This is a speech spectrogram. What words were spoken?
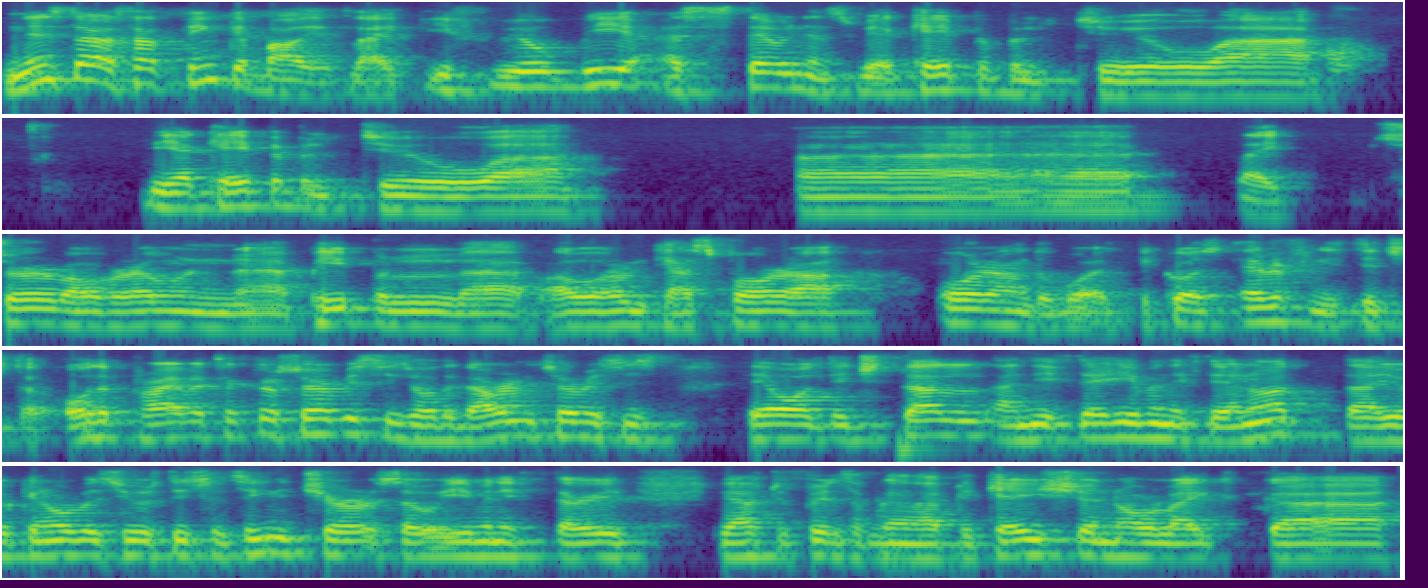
And then start start think about it. Like if we we as Estonians we are capable to uh, we are capable to uh, uh, like serve our own uh, people, uh, our own diaspora, all around the world because everything is digital. All the private sector services, all the government services, they're all digital. And if they even if they're not, uh, you can always use digital signature. So even if there you have to fill some kind of application or like uh,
